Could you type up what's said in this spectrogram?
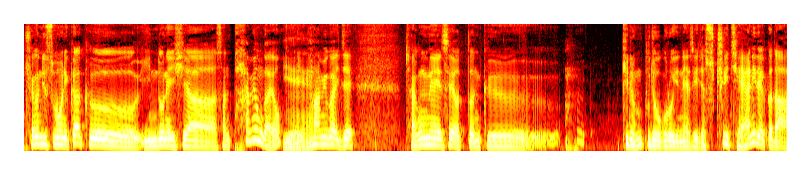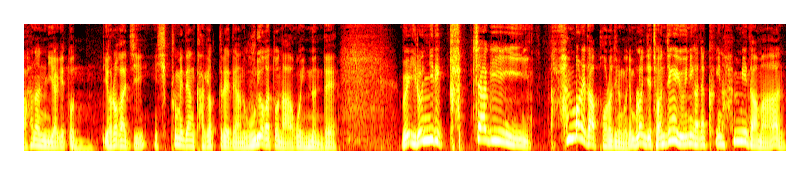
최근 뉴스 보니까 그 인도네시아산 파묘인가요? 예. 이 파묘가 이제 자국 내에서의 어떤 그 기름 부족으로 인해서 이제 수출이 제한이 될 거다 하는 이야기 또 음. 여러 가지 식품에 대한 가격들에 대한 우려가 또 나오고 있는데 왜 이런 일이 갑자기 한 번에 다 벌어지는 거죠? 물론 이제 전쟁의 요인이 가장 크긴 합니다만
